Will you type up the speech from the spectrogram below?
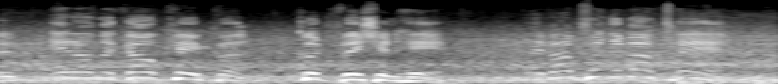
Move. In on the goalkeeper. Good vision here. They've opened them up here.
